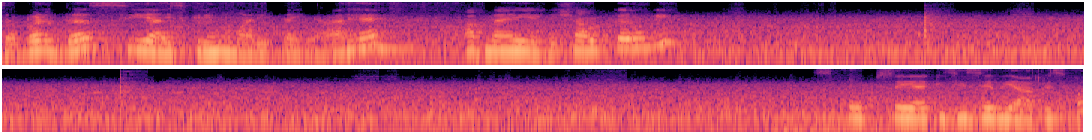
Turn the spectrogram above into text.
ज़बरदस्त सी आइसक्रीम हमारी तैयार है। अब मैं ये डिश आउट करूँगी। स्कूप से या किसी से भी आप इसको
